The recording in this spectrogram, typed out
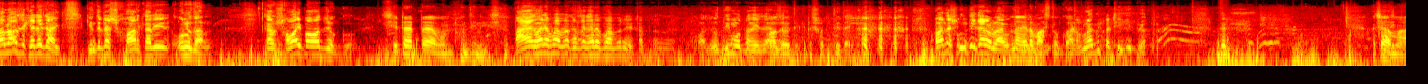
ভালো আছে খেটে খাই কিন্তু এটা সরকারি অনুদান কারণ সবাই পাওয়ার যোগ্য। সেটা একটা অন্য জিনিস। পায়ে ঘরে পাবে কাঁচা ঘরে পাবে না এটা অযৌতিক মতো হয়ে যায়। অজয় থেকে এটা সত্যি তাই। হয়তো শুনতে কারও লাগবে। না, এটা বাস্তব। ঘটনাগুলো ঠিকই তো। আচ্ছা মা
